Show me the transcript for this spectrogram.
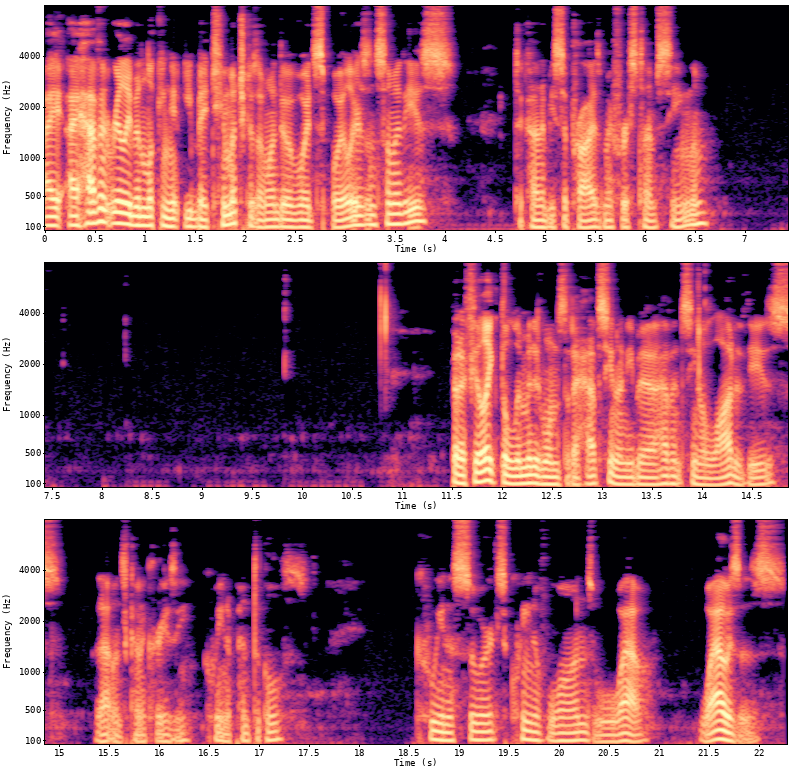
I, I haven't really been looking at eBay too much because I wanted to avoid spoilers on some of these to kind of be surprised my first time seeing them. But I feel like the limited ones that I have seen on eBay, I haven't seen a lot of these. That one's kind of crazy. Queen of Pentacles. Queen of Swords, Queen of Wands. Wow. Wowzers.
